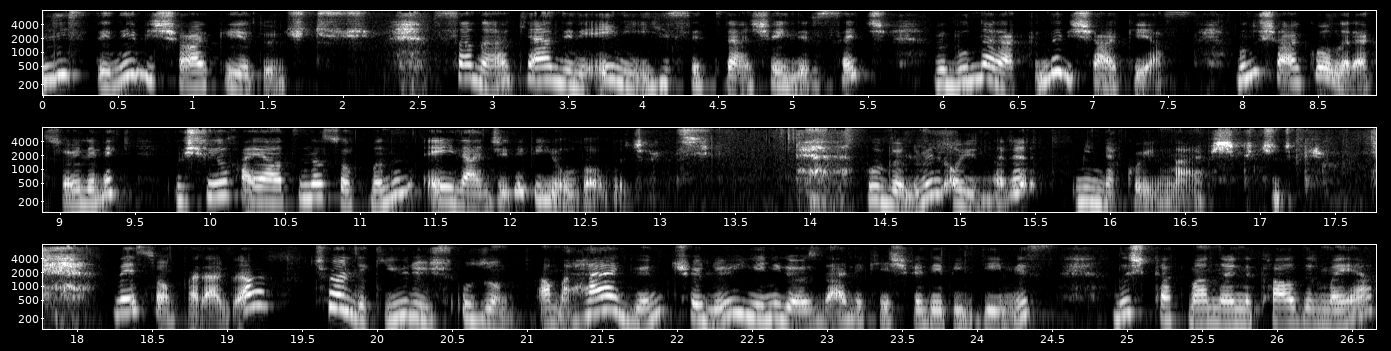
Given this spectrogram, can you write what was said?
Listeni bir şarkıya dönüştür. Sana kendini en iyi hissettiren şeyleri seç ve bunlar hakkında bir şarkı yaz. Bunu şarkı olarak söylemek ışığı hayatına sokmanın eğlenceli bir yolu olacaktır. Bu bölümün oyunları minnak oyunlarmış küçücük. Ve son paragraf Çöldeki yürüyüş uzun ama her gün çölü yeni gözlerle keşfedebildiğimiz, dış katmanlarını kaldırmaya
